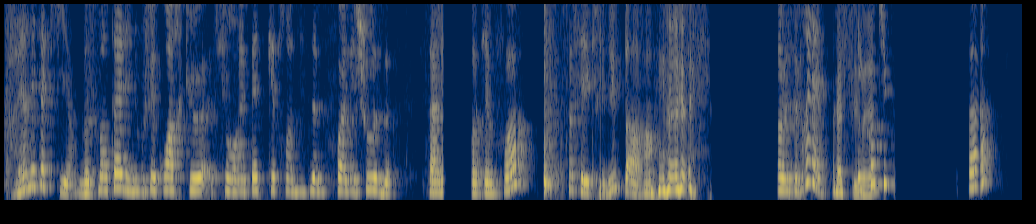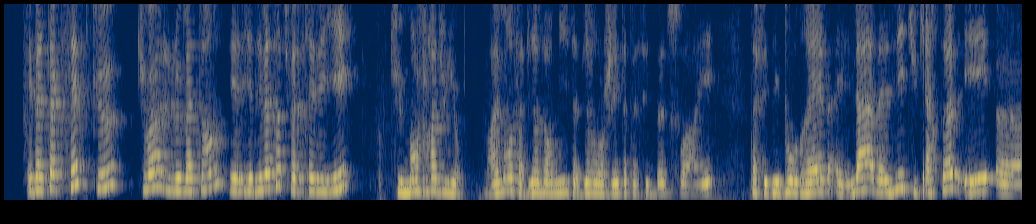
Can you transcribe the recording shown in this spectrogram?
rien n'est acquis. hein. Notre mental, il nous fait croire que si on répète 99 fois les choses, ça arrive la centième fois. Ça, c'est écrit nulle part. hein. Non, mais c'est vrai. Ah, Et vrai. quand tu ça, eh ben, tu acceptes que, tu vois, le matin, il y, a- il y a des matins, tu vas te réveiller, tu mangeras du lion. Vraiment, tu as bien dormi, tu as bien mangé, tu as passé une bonne soirée, tu as fait des beaux rêves. Et là, vas-y, tu cartonnes et euh,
